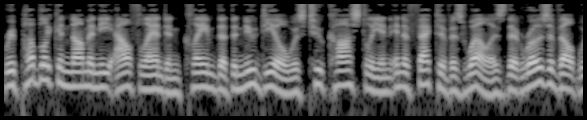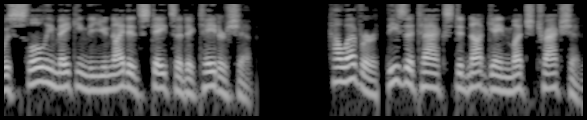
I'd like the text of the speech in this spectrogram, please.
Republican nominee Alf Landon claimed that the New Deal was too costly and ineffective as well as that Roosevelt was slowly making the United States a dictatorship. However, these attacks did not gain much traction.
